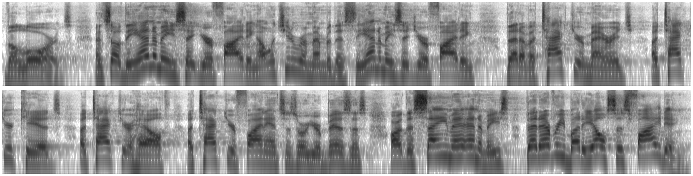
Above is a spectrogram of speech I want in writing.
the Lord's. And so, the enemies that you're fighting, I want you to remember this the enemies that you're fighting that have attacked your marriage, attacked your kids, attacked your health, attacked your finances or your business, are the same enemies that everybody else is fighting.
